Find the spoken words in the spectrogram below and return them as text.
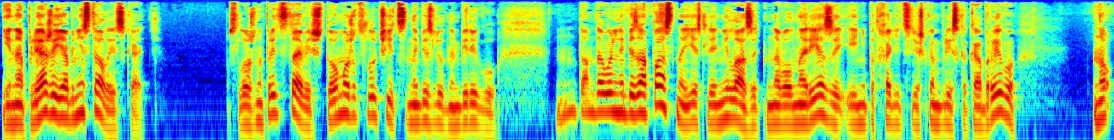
И на пляже я бы не стала искать. Сложно представить, что может случиться на безлюдном берегу. Там довольно безопасно, если не лазать на волнорезы и не подходить слишком близко к обрыву, но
